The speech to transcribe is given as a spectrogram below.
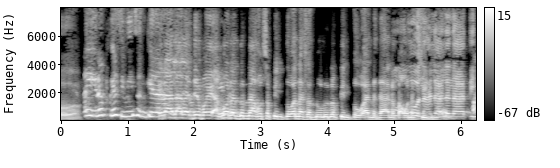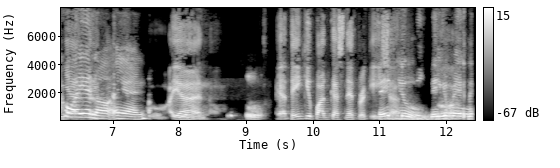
Oo. Ang hirap kasi minsan kailangan. Naalala niyo ba, ako nandun na ako sa pintuan, nasa dulo ng pintuan, naghanap ako ng Oo, naalala signal. natin Ako, yan. ayan o. ayan. Oo, ayan. Ayan, thank you Podcast Network Asia. Thank you. Thank you, Pene.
